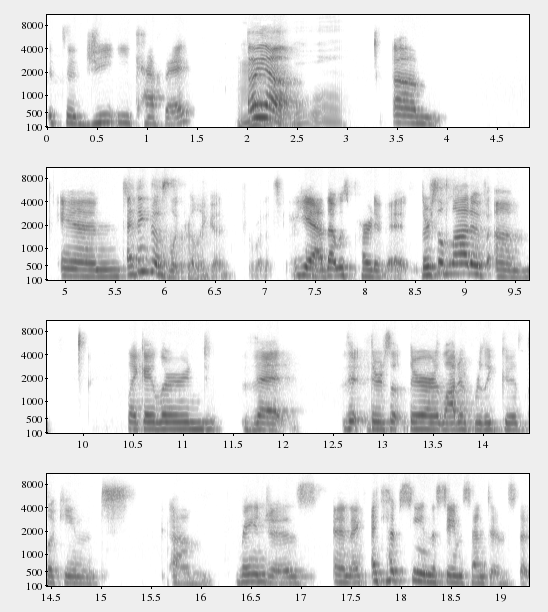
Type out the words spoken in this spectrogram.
it's a ge cafe Oh yeah. Cool. um, and I think those look really good for what it's worth. yeah that was part of it there's a lot of um like i learned that th- there's a, there are a lot of really good looking um ranges and I, I kept seeing the same sentence that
